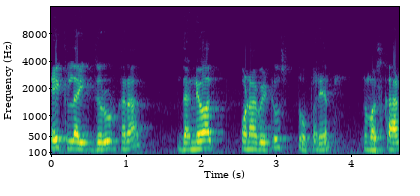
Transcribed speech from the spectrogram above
एक लाईक जरूर करा. धन्यवाद. पुन्हा भेटूच तोपर्यंत. नमस्कार.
